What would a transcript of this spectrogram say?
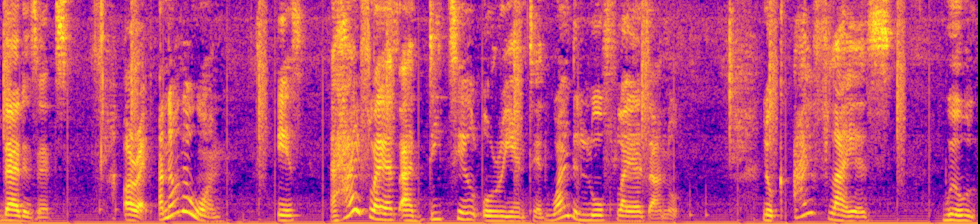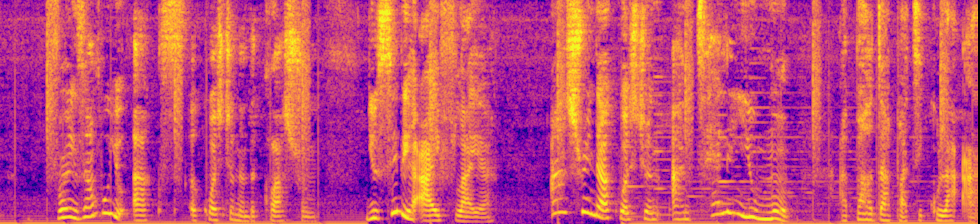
that is it. All right, another one is the high flyers are detail oriented, Why the low flyers are not. Look, high flyers will, for example, you ask a question in the classroom you see the high flyer answering that question and telling you more about that particular uh,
